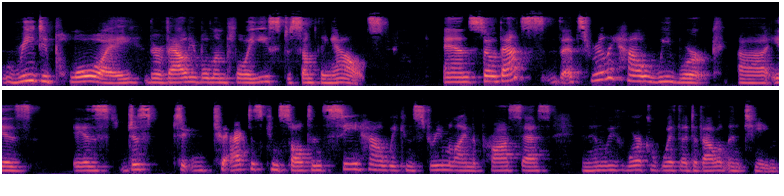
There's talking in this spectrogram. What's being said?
redeploy their valuable employees to something else and so that's that's really how we work uh, is is just to, to act as consultants see how we can streamline the process and then we work with a development team.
